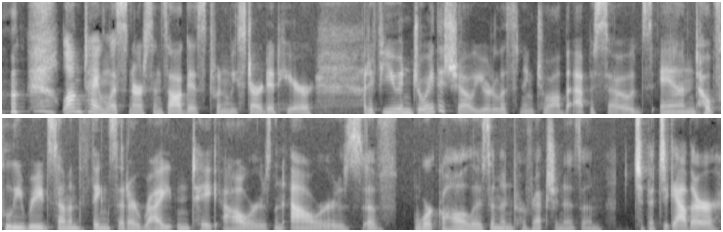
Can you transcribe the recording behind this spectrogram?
longtime listener since August when we started here. But if you enjoy the show, you're listening to all the episodes and hopefully read some of the things that I write and take hours and hours of workaholism and perfectionism to put together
